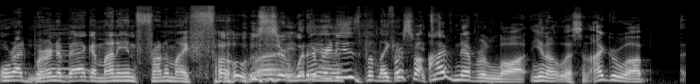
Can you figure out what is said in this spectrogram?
or I'd burn a bag of money in front of my foes or whatever it yeah. is. But like, first of all, I've never lost. You know, listen, I grew up uh,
